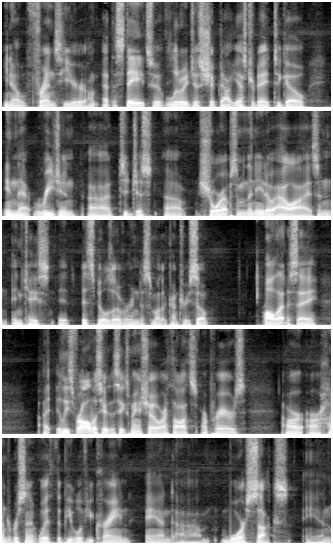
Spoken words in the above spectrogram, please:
you know, friends here on, at the states who have literally just shipped out yesterday to go in that region uh, to just uh, shore up some of the NATO allies, and in case it, it spills over into some other countries. So, all that to say, uh, at least for all of us here at the Sixth Man Show, our thoughts, our prayers are are 100% with the people of Ukraine. And um, war sucks, and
